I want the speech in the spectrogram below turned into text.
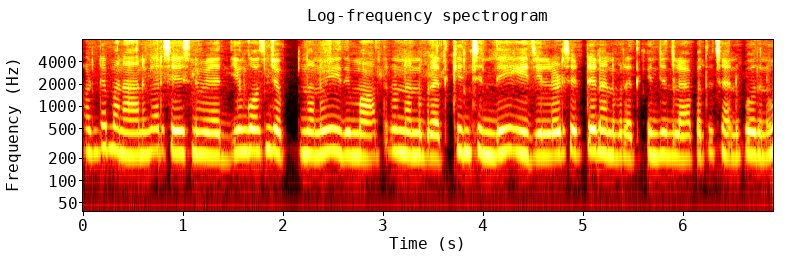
అంటే మా నాన్నగారు చేసిన వైద్యం కోసం చెప్తున్నాను. ఇది మాత్రం నన్ను బ్రతికించింది. ఈ జిల్లడి చెట్టే నన్ను బ్రతికించింది. లేకపోతే చనిపోదును.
